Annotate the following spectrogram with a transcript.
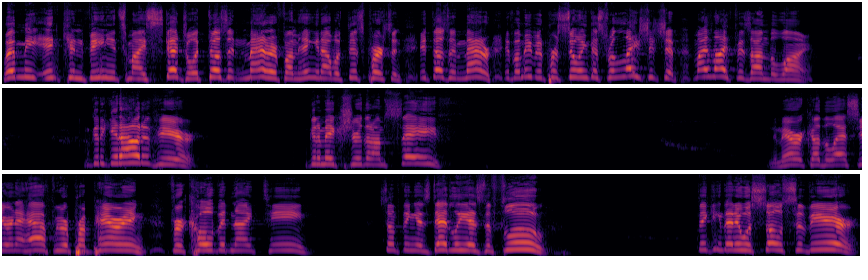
Let me inconvenience my schedule. It doesn't matter if I'm hanging out with this person. It doesn't matter if I'm even pursuing this relationship. My life is on the line. I'm going to get out of here. I'm going to make sure that I'm safe. In America, the last year and a half, we were preparing for COVID 19 something as deadly as the flu, thinking that it was so severe,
